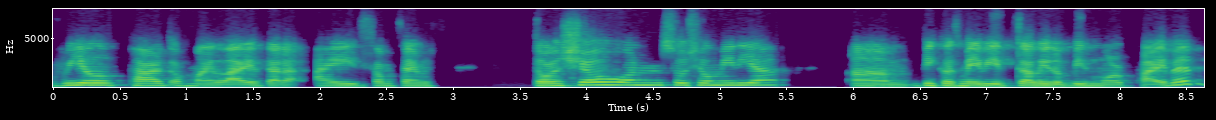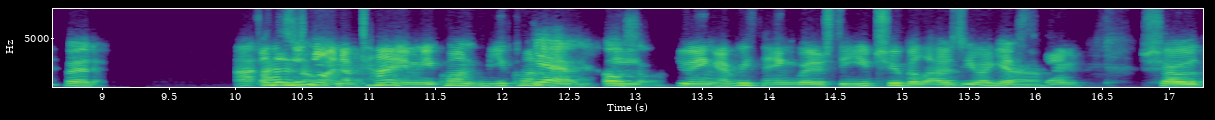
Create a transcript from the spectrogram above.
real part of my life that I sometimes don't show on social media um, because maybe it's a little bit more private. But I, oh, there's just not enough time. You can't. You can't. Yeah. Also, doing everything. Whereas the YouTube allows you, I yeah. guess, to show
